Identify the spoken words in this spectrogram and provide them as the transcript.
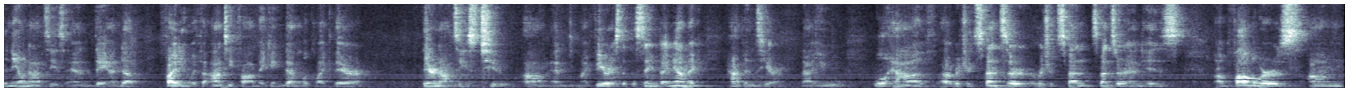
the neo-Nazis and they end up fighting with the Antifa, making them look like they're, they're Nazis too. Um, and my fear is that the same dynamic happens here, that you will have uh, Richard Spencer, Richard Spen- Spencer and his um, followers um,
